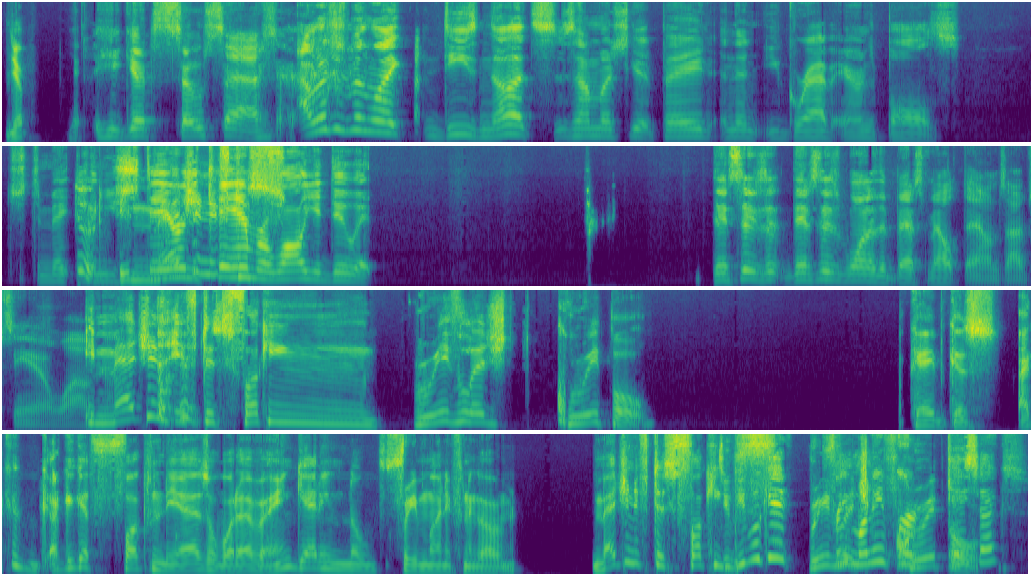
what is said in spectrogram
Yep. He gets so sad. I would have just been like, D's nuts is how much you get paid, and then you grab Aaron's balls. Just to make Dude, and you stare in imagine the camera this- while you do it. This is this is one of the best meltdowns I've seen in a while. Imagine if this fucking privileged cripple. Okay, because I could I could get fucked in the ass or whatever. I ain't getting no free money from the government. Imagine if this fucking Do people get free money for gay sex?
